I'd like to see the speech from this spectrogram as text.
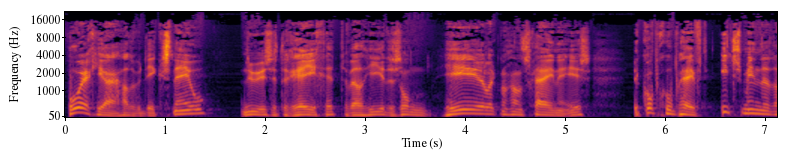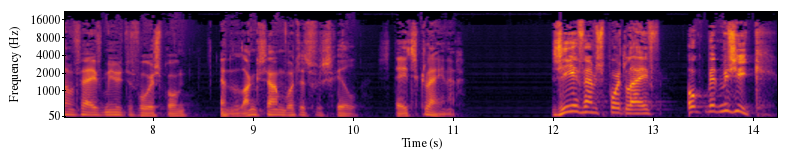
Vorig jaar hadden we dik sneeuw. Nu is het regen, terwijl hier de zon heerlijk nog aan het schijnen is. De kopgroep heeft iets minder dan vijf minuten voorsprong. En langzaam wordt het verschil steeds kleiner. ZFM Sport Live, ook met muziek.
